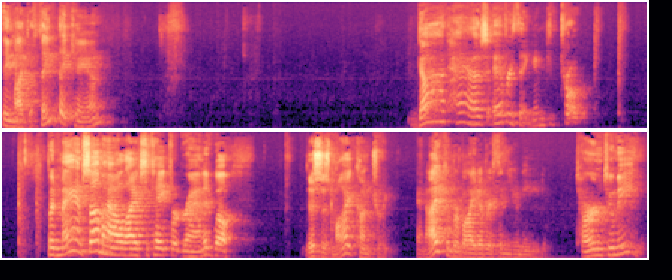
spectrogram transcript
They might think they can. God has everything in control. But man somehow likes to take for granted, well, this is my country and I can provide everything you need. Turn to me.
